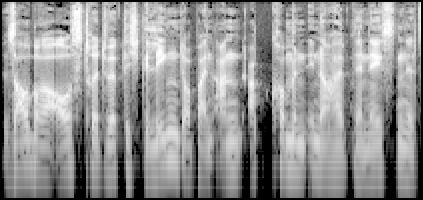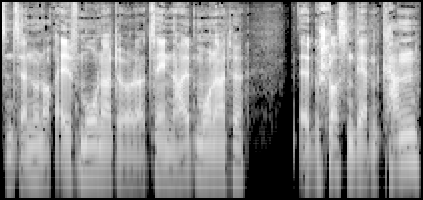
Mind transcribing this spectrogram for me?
sauberer Austritt wirklich gelingt, ob ein Abkommen innerhalb der nächsten, jetzt sind es ja nur noch elf Monate oder zehneinhalb Monate, geschlossen werden kann.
